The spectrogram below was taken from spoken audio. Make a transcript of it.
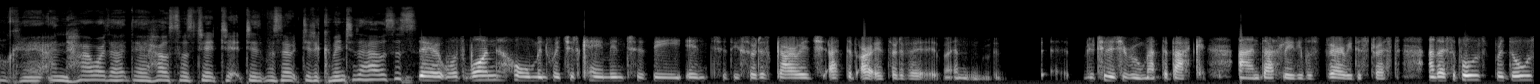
Okay, and how are the, the house was did, did was there, did it come into the houses? There was one home in which it came into the into the sort of garage at the or sort of a, an uh, utility room at the back, and that lady was very distressed. And I suppose for those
